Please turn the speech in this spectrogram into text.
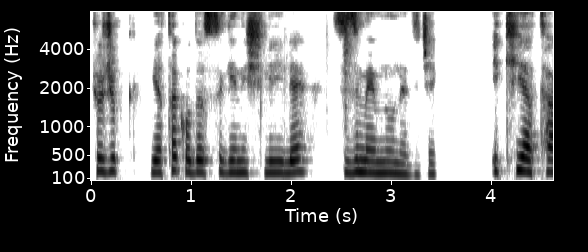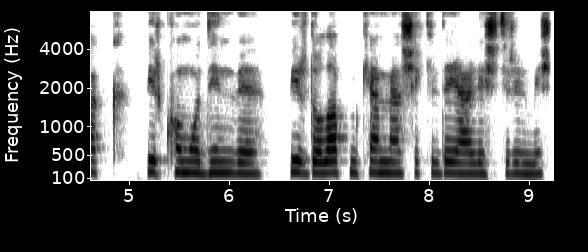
Çocuk yatak odası genişliğiyle sizi memnun edecek. İki yatak, bir komodin ve bir dolap mükemmel şekilde yerleştirilmiş.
